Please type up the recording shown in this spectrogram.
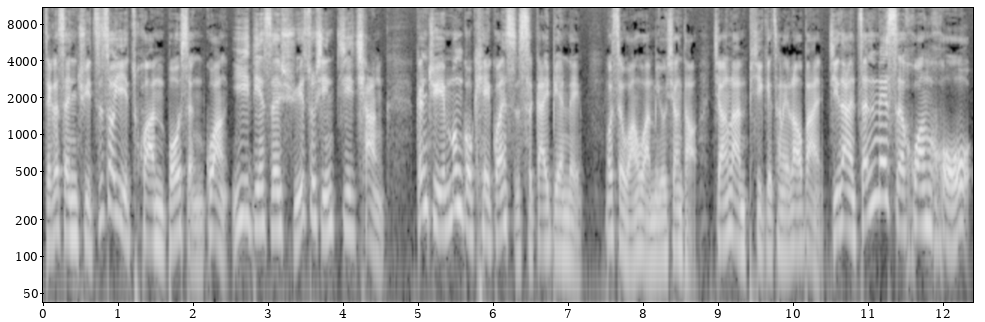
这个神曲之所以传播甚广，一定是叙述性极强，根据某个客观事实改编的。我是万万没有想到，江南皮革厂的老板竟然真的是黄鹤。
